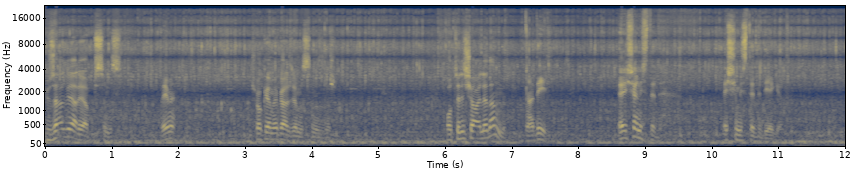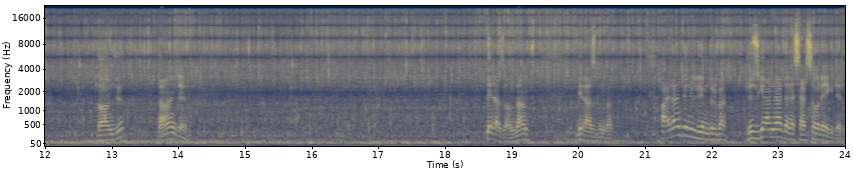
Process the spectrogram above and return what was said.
Güzel bir yer yapmışsınız. Değil mi? Çok emek harcamışsınızdır. Otel işi aileden mi? Ha değil. Eyşan istedi. Eşim istedi diye girdim. Daha önce? Daha önce. Biraz ondan, biraz bundan. Ayran gönüllüyümdür ben. Rüzgar nereden eserse oraya giderim.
